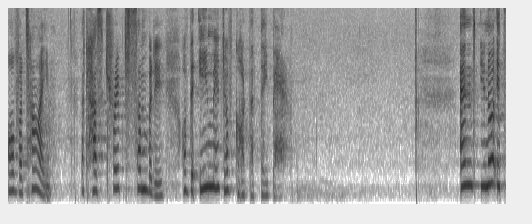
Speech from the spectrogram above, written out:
over time that has stripped somebody of the image of God that they bear. And you know, it's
